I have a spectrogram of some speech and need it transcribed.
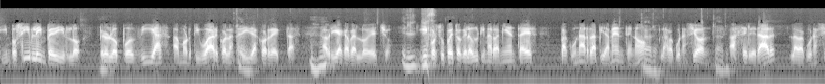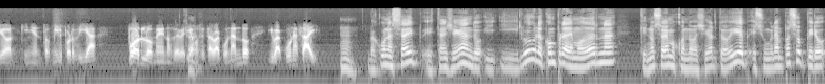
imposible impedirlo, pero lo podías amortiguar con las medidas correctas. Habría que haberlo hecho. y por supuesto que la última herramienta es vacunar rápidamente, ¿no? La vacunación, acelerar la vacunación, 500.000 por día, por lo menos deberíamos estar vacunando y vacunas hay. Mm, vacunas hay, están llegando. Y, luego la compra de Moderna que no sabemos cuándo va a llegar todavía, es un gran paso, pero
